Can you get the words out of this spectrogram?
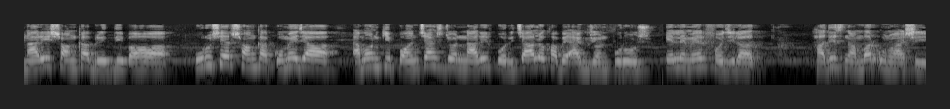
নারীর সংখ্যা বৃদ্ধি পাওয়া, পুরুষের সংখ্যা কমে যাওয়া, এমনকি পঞ্চাশ জন নারীর পরিচালক হবে একজন পুরুষ। এলেমের ফজিলত, হাদিস নম্বর উনআশি।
